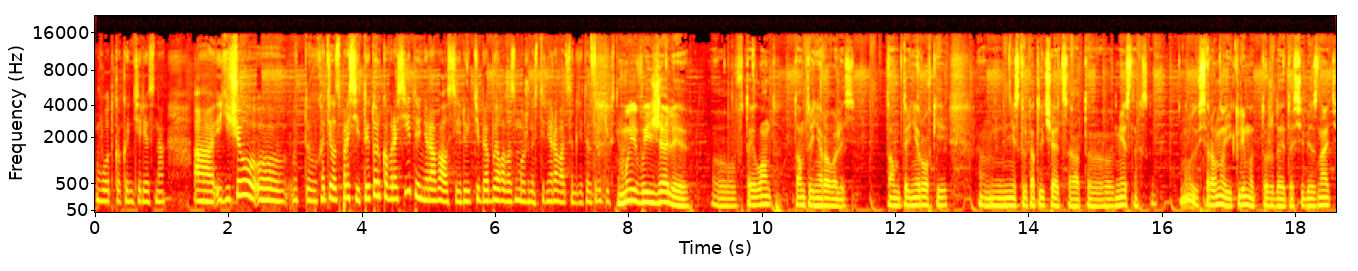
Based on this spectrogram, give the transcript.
Вот как интересно. А, еще э, вот, хотела спросить, ты только в России тренировался или у тебя была возможность тренироваться где-то в других странах? Мы выезжали э, в Таиланд, там тренировались. Там тренировки несколько отличаются от местных. Ну и все равно и климат тоже дает о себе знать.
